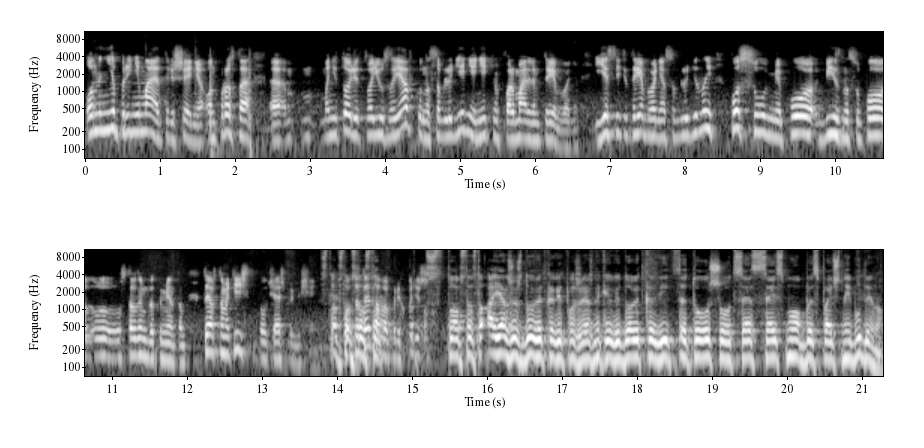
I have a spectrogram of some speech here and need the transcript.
он не принимает решения, он просто э, м- мониторит твою заявку на соблюдение неким формальным требованиям. И если эти требования соблюдены по сумме, по бизнесу, по э, уставным документам, ты автоматически получаешь помещение. Стоп, стоп, вот стоп, от стоп. этого приходишь... Стоп, стоп, стоп. А як же ж довідка від пожежників, від довідка від е, того, що це сейсмобезпечний будинок?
